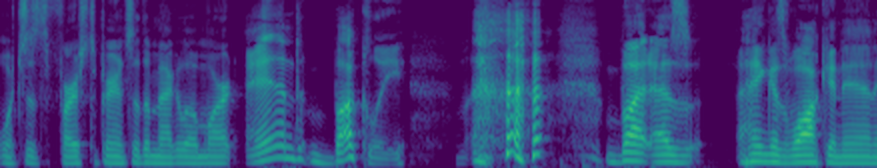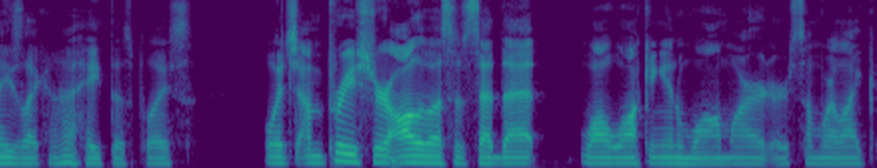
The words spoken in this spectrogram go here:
which is the first appearance of the Megalomart and Buckley. but as Hank is walking in, he's like, I hate this place. Which I'm pretty sure all of us have said that while walking in Walmart or somewhere like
